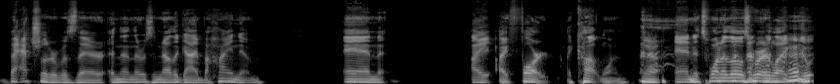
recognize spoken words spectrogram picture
bachelor was there and then there was another guy behind him and I I fart. I cut one. Yeah. And it's one of those where like it,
